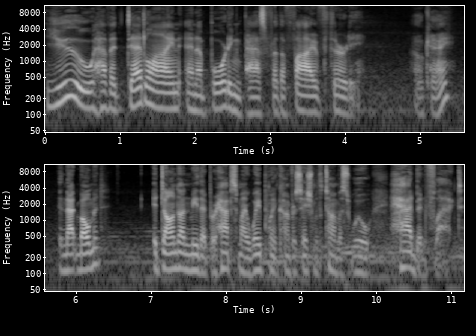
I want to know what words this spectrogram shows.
You have a deadline and a boarding pass for the 5:30. Okay? In that moment, it dawned on me that perhaps my waypoint conversation with Thomas Wu had been flagged.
